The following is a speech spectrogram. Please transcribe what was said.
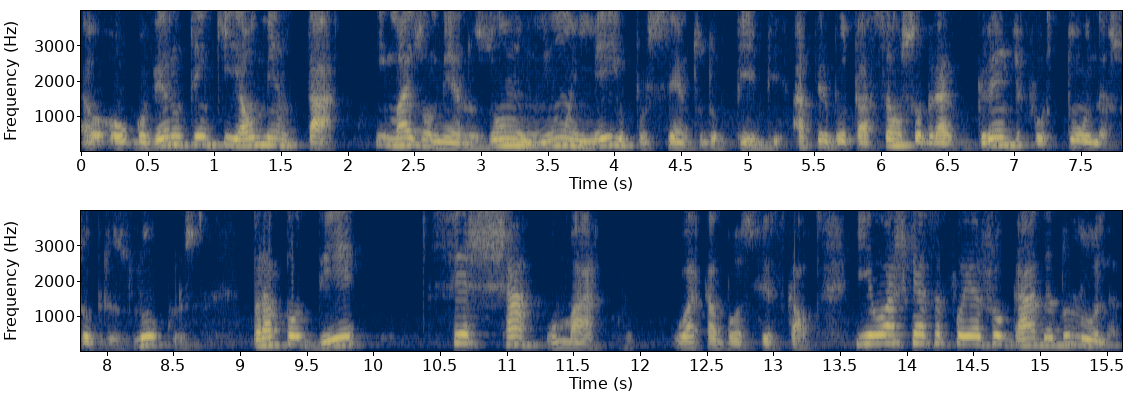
O, governo tem que aumentar em mais ou menos 1, 1,5% do PIB a tributação sobre a grande fortuna, sobre os lucros, para poder fechar o marco, o arcabouço fiscal. E eu acho que essa foi a jogada do Lula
